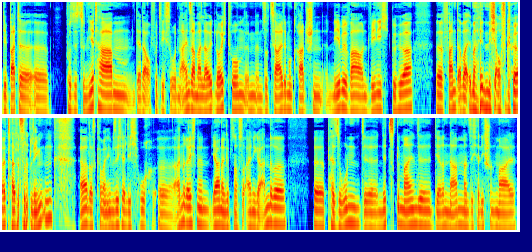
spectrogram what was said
Debatte äh, positioniert haben, der da auch wirklich so ein einsamer Leuchtturm im, im sozialdemokratischen Nebel war und wenig Gehör äh, fand, aber immerhin nicht aufgehört hat zu blinken. Ja, das kann man ihm sicherlich hoch äh, anrechnen. Ja, dann gibt's noch so einige andere äh, Personen der Netzgemeinde, deren Namen man sicherlich schon mal.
